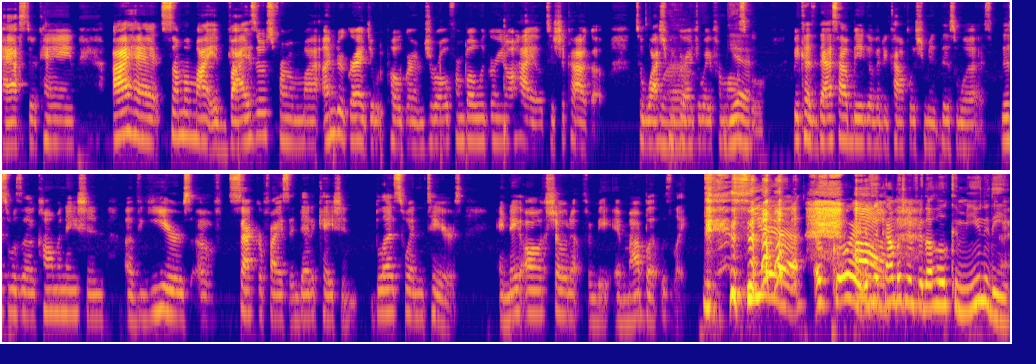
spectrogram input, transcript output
pastor came i had some of my advisors from my undergraduate program drove from bowling green ohio to chicago to watch wow. me graduate from law yeah. school because that's how big of an accomplishment this was this was a culmination of years of sacrifice and dedication blood sweat and tears and they all showed up for me, and my butt was late. so, yeah, of course, um, it's an accomplishment for the whole community.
